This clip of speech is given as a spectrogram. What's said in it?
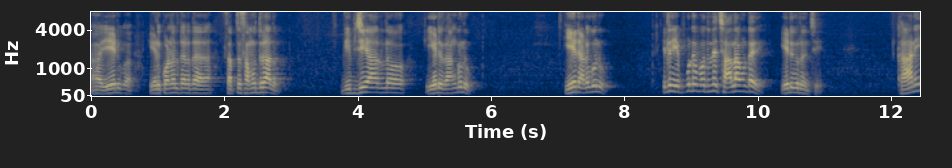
ఏడు ఏడు కొండల తర్వాత సప్త సముద్రాలు. విబ్జిఆర్లో ఏడు రంగులు ఏడు అడుగులు. ఇట్లా చెప్పుకుంటూ పోతుంటే చాలా ఉంటుంది ఏడు గురించి కానీ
